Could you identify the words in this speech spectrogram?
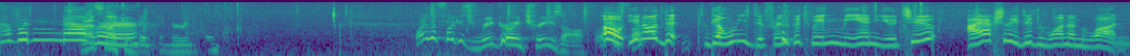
I would never. That's not never. convincing or anything. Why the fuck is regrowing trees off? What Oh, you know the the only difference between me and you two, I actually did one on one.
